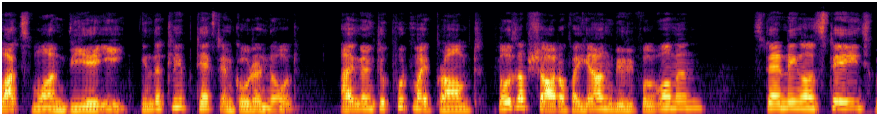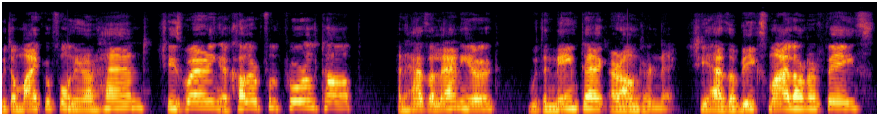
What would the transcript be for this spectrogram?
Flux One VAE. In the clip text encoder node, I'm going to put my prompt close-up shot of a young beautiful woman standing on a stage with a microphone in her hand. She's wearing a colorful floral top and has a lanyard with a name tag around her neck. She has a big smile on her face.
